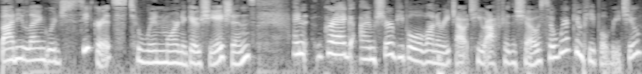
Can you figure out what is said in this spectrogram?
Body Language Secrets to Win More Negotiations. And Greg, I'm sure people will want to reach out to you after the show. So where can people reach you?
